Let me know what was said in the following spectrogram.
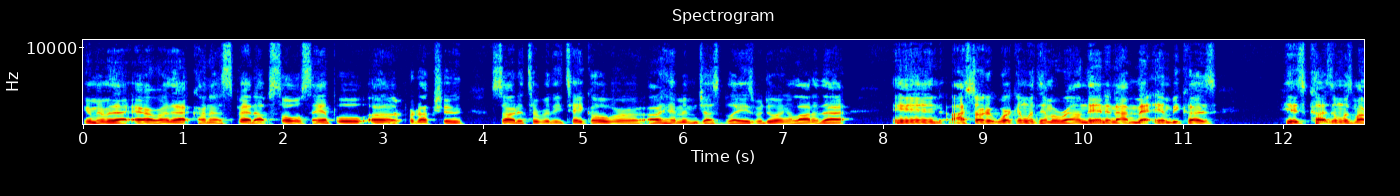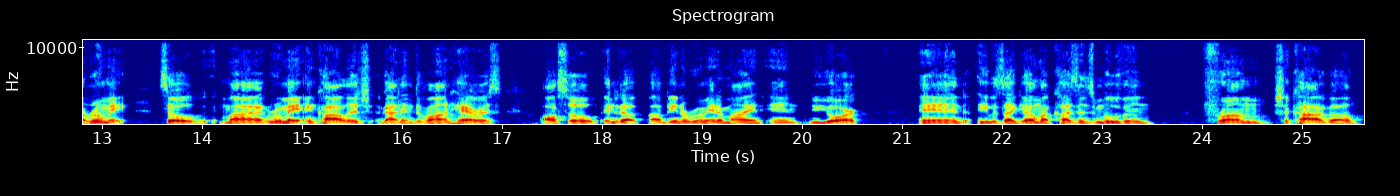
You remember that era, that kind of sped up soul sample uh, production started to really take over. Uh, him and Just Blaze were doing a lot of that, and I started working with him around then. And I met him because his cousin was my roommate. So my roommate in college, a guy named Devon Harris, also ended up uh, being a roommate of mine in New York and he was like, "Yo, my cousin's moving from Chicago,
